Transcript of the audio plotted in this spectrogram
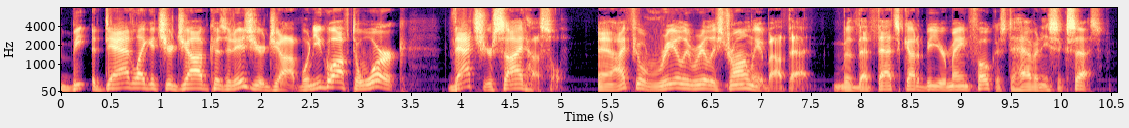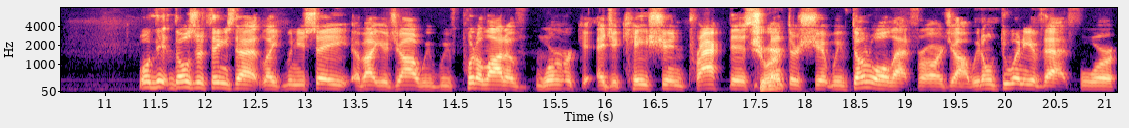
be a dad like it's your job because it is your job. When you go off to work, that's your side hustle. And I feel really, really strongly about that. That that's got to be your main focus to have any success. Well, the, those are things that, like, when you say about your job, we, we've put a lot of work, education, practice, sure. mentorship. We've done all that for our job. We don't do any of that for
